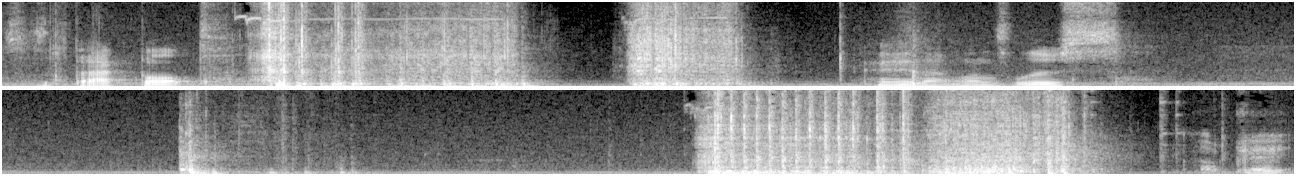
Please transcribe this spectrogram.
is the back bolt. Okay, that one's loose. Okay.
